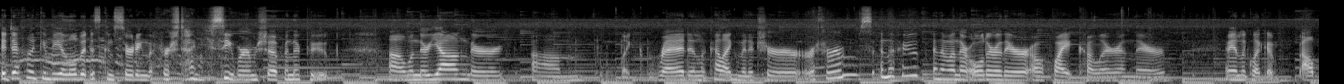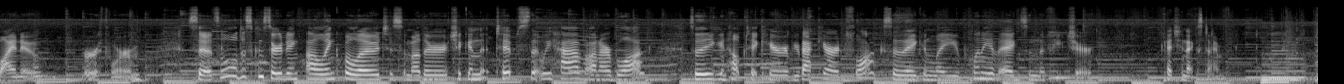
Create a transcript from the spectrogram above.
It definitely can be a little bit disconcerting the first time you see worms show up in their poop. Uh, when they're young, they're um, like red and look kind of like miniature earthworms in the poop. And then when they're older, they're a white color and they're, I mean, look like a albino earthworm. So it's a little disconcerting. I'll link below to some other chicken tips that we have on our blog so that you can help take care of your backyard flock so they can lay you plenty of eggs in the future. Catch you next time.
